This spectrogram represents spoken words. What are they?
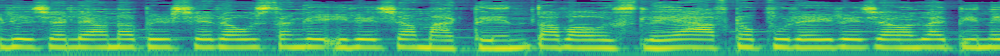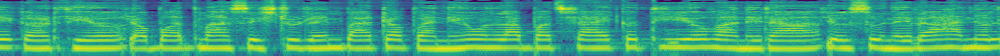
इरेजर ल्याउन बिर्सेर उसँगै इरेजर माग्थिन् तब उसले आफ्नो पुरै इरेजर उनलाई दिने गर्थ्यो र बदमास स्टुडेन्टबाट पनि उनलाई बचाएको थियो भनेर। यो सुनेर हानुल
